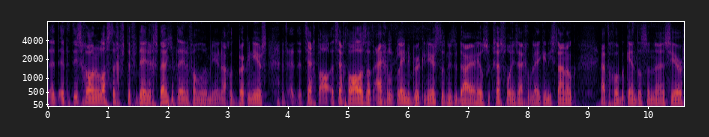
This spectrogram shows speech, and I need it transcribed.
het, het, is gewoon een lastig te verdedigen spelletje op de een of andere manier. Nou goed, Buccaneers, het, het, zegt al, het zegt al alles dat eigenlijk alleen de Buccaneers tot nu toe daar heel succesvol in zijn gebleken. En die staan ook ja, toch wel bekend als een, eh, een zeer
